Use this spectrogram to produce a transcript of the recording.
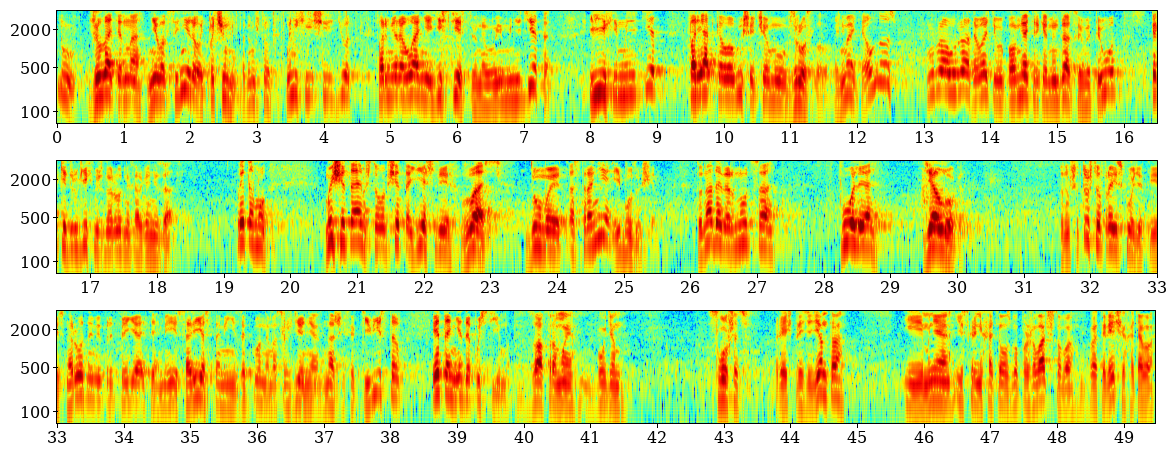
ну, желательно не вакцинировать. Почему? Потому что у них еще идет формирование естественного иммунитета, и их иммунитет порядково выше, чем у взрослого, понимаете? А у нас Ура, ура, давайте выполнять рекомендации ВТО, как и других международных организаций. Поэтому мы считаем, что вообще-то, если власть думает о стране и будущем, то надо вернуться в поле диалога. Потому что то, что происходит и с народными предприятиями, и с арестами, незаконным осуждением наших активистов, это недопустимо. Завтра мы будем слушать речь президента. И мне искренне хотелось бы пожелать, чтобы в этой речи хотя бы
